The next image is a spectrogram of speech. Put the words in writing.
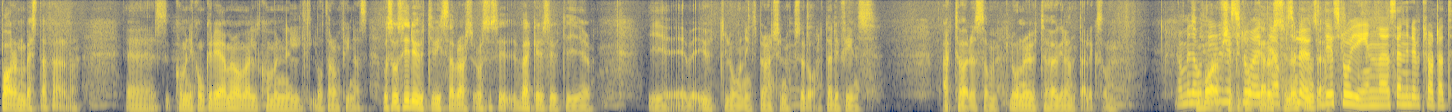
bara de bästa affärerna? Eh, kommer ni konkurrera med dem eller kommer ni låta dem finnas? Och så ser det ut i vissa branscher och så ser, verkar det se ut i, i eh, utlåningsbranschen också då. Där det finns aktörer som lånar ut till hög ränta. Liksom. Ja, men som bara det, försöker slår, plocka russinen. Absolut, det slår ju in. Sen är det väl klart att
